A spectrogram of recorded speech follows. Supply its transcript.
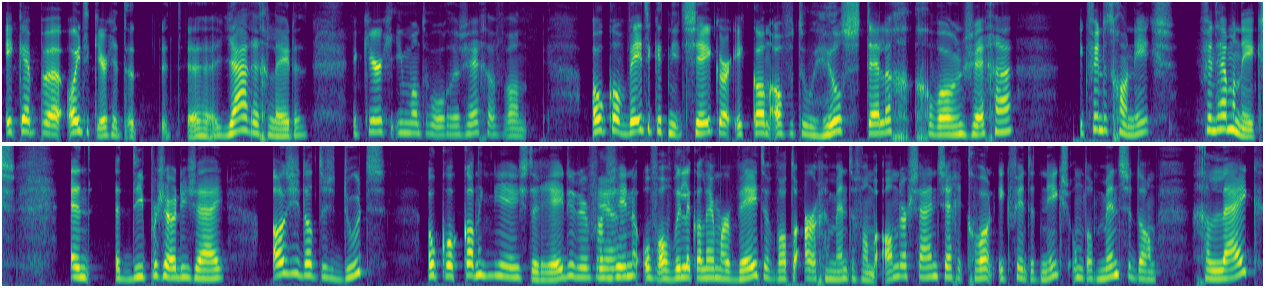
Ik heb eh, ooit een keertje, het, het, eh, jaren geleden, een keertje iemand horen zeggen van... Ook al weet ik het niet zeker, ik kan af en toe heel stellig gewoon zeggen... Ik vind het gewoon niks. Ik vind helemaal niks. En die persoon die zei, als je dat dus doet... Ook al kan ik niet eens de reden ervoor Ja. verzinnen... of al wil ik alleen maar weten wat de argumenten van de ander zijn... zeg ik gewoon, ik vind het niks. Omdat mensen dan gelijk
